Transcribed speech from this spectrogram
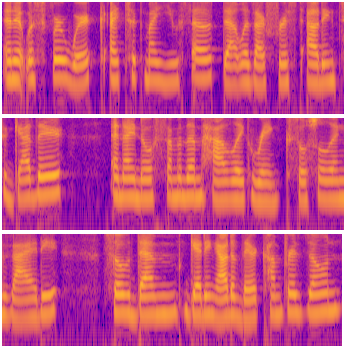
and it was for work. I took my youth out. That was our first outing together. And I know some of them have like rank social anxiety. So them getting out of their comfort zone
